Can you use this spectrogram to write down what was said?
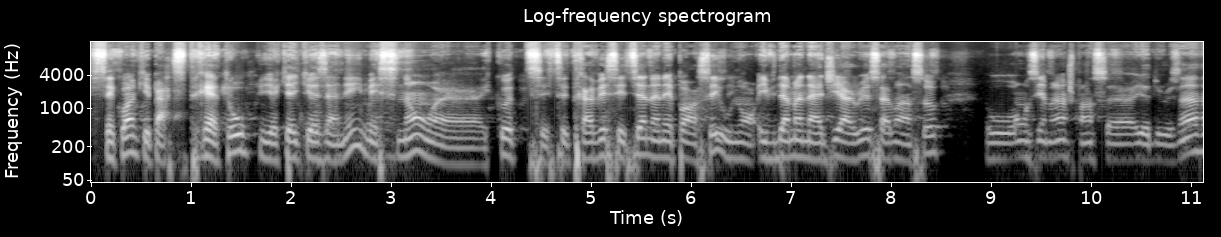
c'est quoi qui est parti très tôt, il y a quelques années, mais sinon, euh, écoute, c'est Travis Etienne l'année passée, ou non, évidemment Najee Harris avant ça, au 11e rang, je pense, euh, il y a deux ans.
